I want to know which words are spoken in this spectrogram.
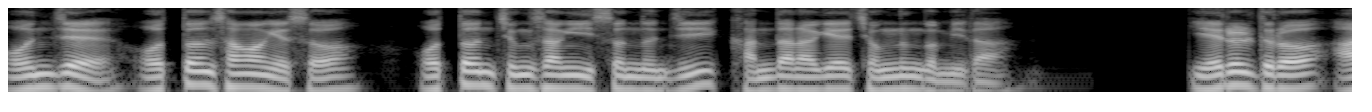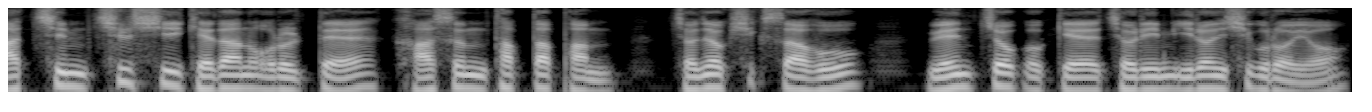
언제, 어떤 상황에서 어떤 증상이 있었는지 간단하게 적는 겁니다. 예를 들어 아침 7시 계단 오를 때 가슴 답답함, 저녁 식사 후 왼쪽 어깨 저림 이런 식으로요.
